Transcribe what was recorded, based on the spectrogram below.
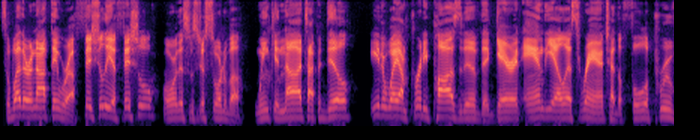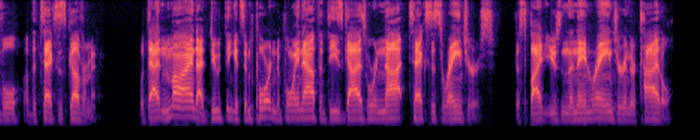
So, whether or not they were officially official or this was just sort of a wink and nod type of deal, Either way, I'm pretty positive that Garrett and the LS Ranch had the full approval of the Texas government. With that in mind, I do think it's important to point out that these guys were not Texas Rangers, despite using the name Ranger in their title.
